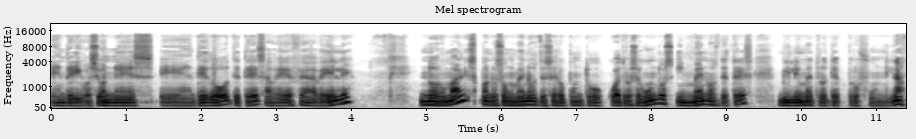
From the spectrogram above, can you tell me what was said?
en derivaciones eh, de 2, de 3, ABF, ABL normales cuando son menos de 0.4 segundos y menos de 3 milímetros de profundidad,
